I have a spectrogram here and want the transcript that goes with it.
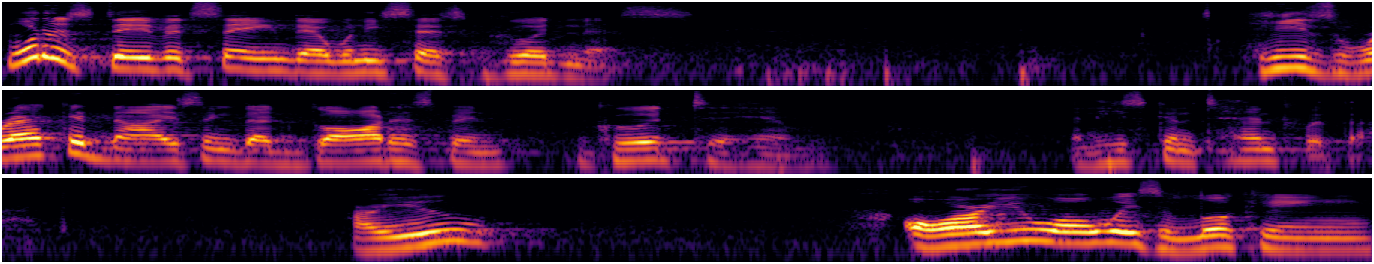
What is David saying there when he says goodness? He's recognizing that God has been good to him, and he's content with that. Are you? Or are you always looking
